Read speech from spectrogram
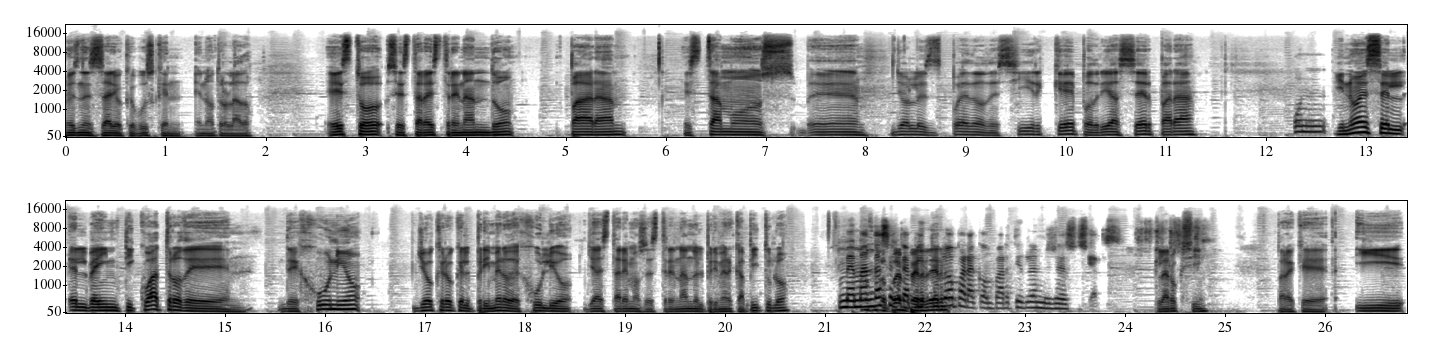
no es necesario que busquen en otro lado. Esto se estará estrenando para... Estamos... eh, yo les puedo decir que podría ser para... Un, Y no es el, el 24 de, de junio. Yo creo que el primero de julio ya estaremos estrenando el primer capítulo. Me mandas el perder. capítulo para compartirlo en mis redes sociales. Claro que sí. Para que. Y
